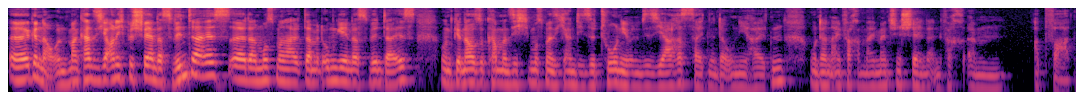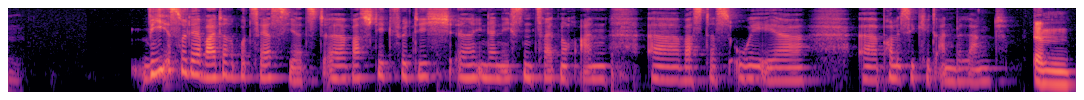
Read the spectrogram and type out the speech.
Äh, genau, und man kann sich auch nicht beschweren, dass Winter ist, äh, dann muss man halt damit umgehen, dass Winter ist. Und genauso kann man sich, muss man sich an diese Toni und diese Jahreszeiten in der Uni halten und dann einfach an manchen Stellen einfach ähm, abwarten. Wie ist so der weitere Prozess jetzt? Äh, was steht für dich äh, in der nächsten Zeit noch an, äh, was das OER Policy Kit anbelangt? Ähm,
